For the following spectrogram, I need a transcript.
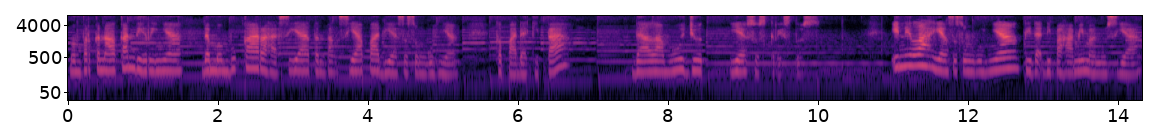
memperkenalkan dirinya dan membuka rahasia tentang siapa Dia sesungguhnya kepada kita dalam wujud Yesus Kristus. Inilah yang sesungguhnya tidak dipahami manusia,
